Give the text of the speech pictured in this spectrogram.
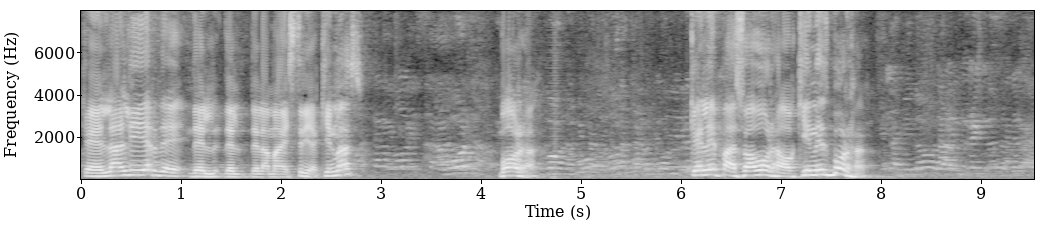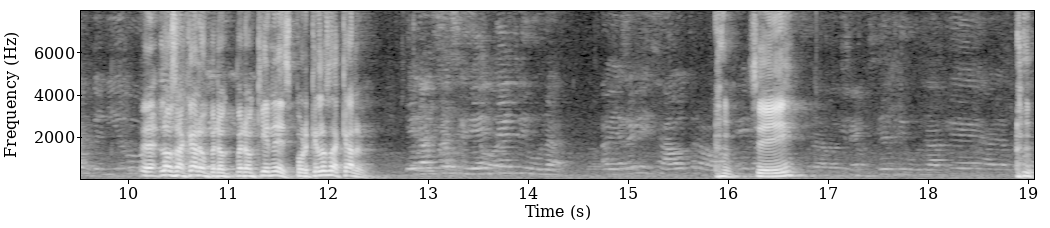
Que es la líder de, de la maestría. ¿Quién más? Borja. ¿Qué le pasó a Borja? ¿O quién es Borja? Eh, lo sacaron, pero, pero ¿quién es? ¿Por qué lo sacaron? Era el presidente del tribunal. Había revisado trabajo. Sí. El tribunal que había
